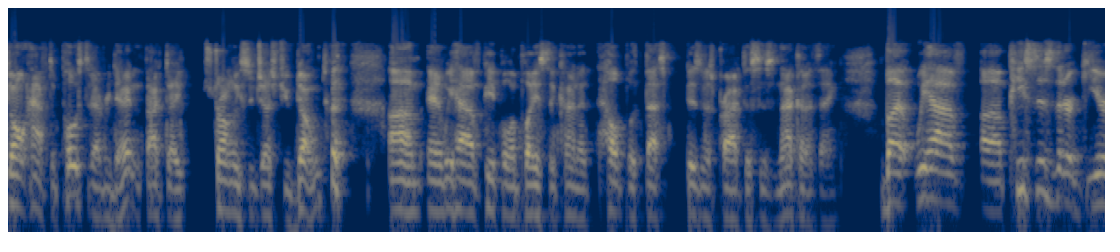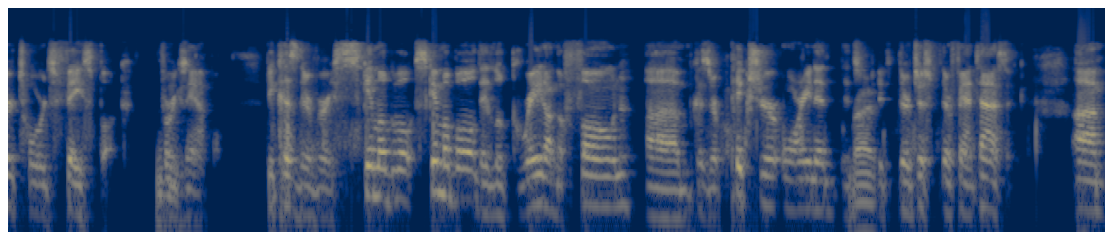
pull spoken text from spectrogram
don't have to post it every day. In fact, I strongly suggest you don't. um, and we have people in place that kind of help with best business practices and that kind of thing. But we have uh, pieces that are geared towards Facebook, for mm-hmm. example, because they're very skimmable. Skimmable. They look great on the phone um, because they're picture oriented. Right. they're just they're fantastic. Um,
